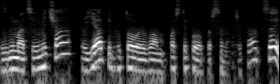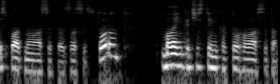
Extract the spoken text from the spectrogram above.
з анімацією м'яча, я підготовив вам ось такого персонажика. Це із платного асета з Store, маленька частинка того асета.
